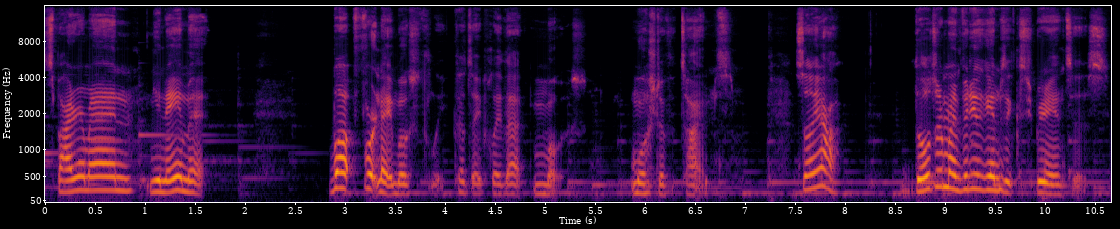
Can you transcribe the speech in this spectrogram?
Spider-Man, you name it. But Fortnite mostly, because I play that most most of the times. So yeah, those are my video games experiences.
